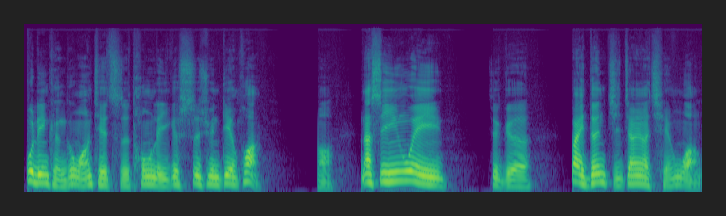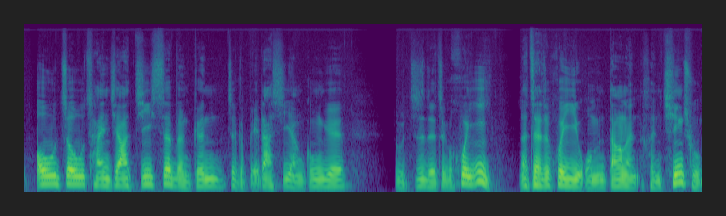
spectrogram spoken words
布林肯跟王杰慈通了一个视讯电话，哦，那是因为这个拜登即将要前往欧洲参加 G7 跟这个北大西洋公约组织的这个会议，那在这会议，我们当然很清楚，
